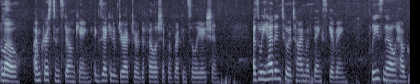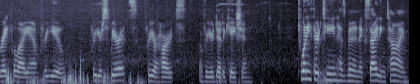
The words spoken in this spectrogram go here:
Hello, I'm Kristin Stoneking, Executive Director of the Fellowship of Reconciliation. As we head into a time of Thanksgiving, please know how grateful I am for you, for your spirits, for your hearts, and for your dedication. 2013 has been an exciting time,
